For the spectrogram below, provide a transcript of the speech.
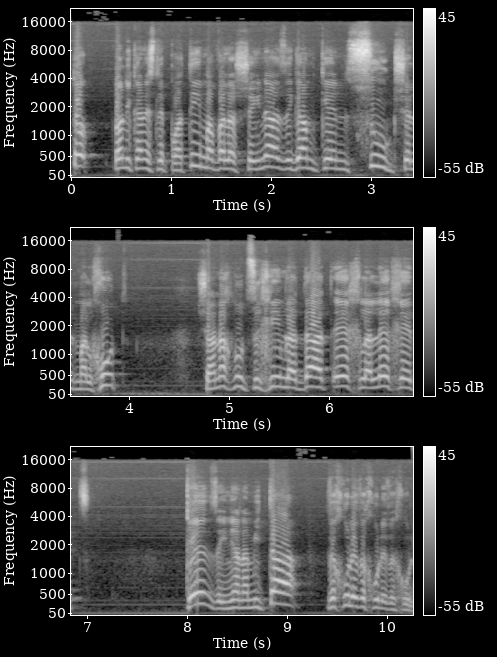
טוב, לא ניכנס לפרטים, אבל השינה זה גם כן סוג של מלכות, שאנחנו צריכים לדעת איך ללכת, כן, זה עניין המיטה וכו' וכו' וכו'.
